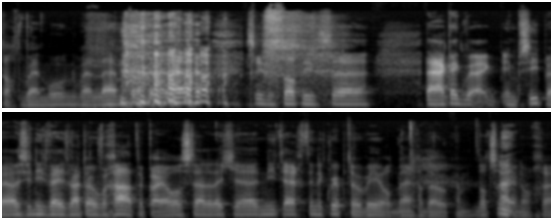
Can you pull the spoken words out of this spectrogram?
dacht When Moon, When Lamb. Misschien is dat iets... Uh... Nou ja, kijk, in principe, als je niet weet waar het over gaat, dan kan je wel stellen dat je niet echt in de crypto-wereld bent gedoken. Dat zou je nog. Uh,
